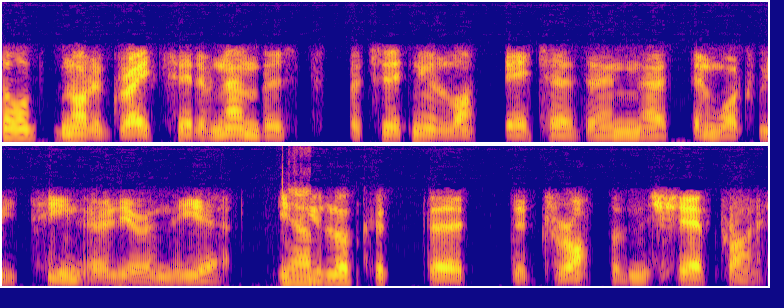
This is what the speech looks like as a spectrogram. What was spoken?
Still not a great set of numbers, but certainly a lot better than uh, than what we'd seen earlier in the year. If yep. you look at the, the drop in the share price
